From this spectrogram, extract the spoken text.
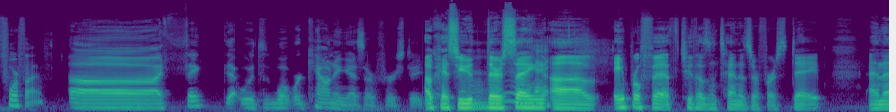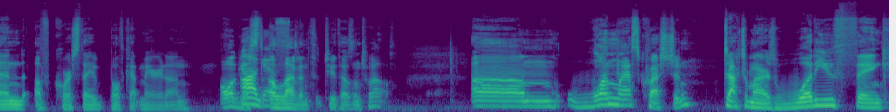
Four or five? Uh, I think that was what we're counting as our first date. Okay, so you, they're Ah, saying okay. uh, April 5th, 2010 is their first date. And then, of course, they both got married on August, August. 11th, 2012. Um, one last question. Dr. Myers, what do you think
